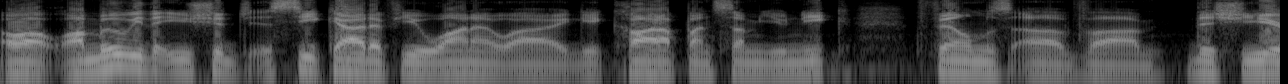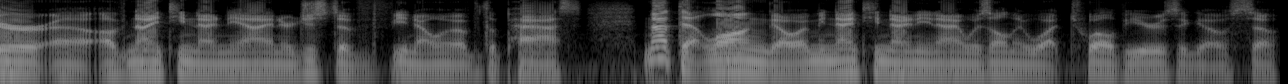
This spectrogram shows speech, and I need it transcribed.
uh, a movie that you should seek out if you want to uh, get caught up on some unique films of uh, this year uh, of 1999 or just of you know of the past. Not that long ago. I mean, 1999 was only what 12 years ago, so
